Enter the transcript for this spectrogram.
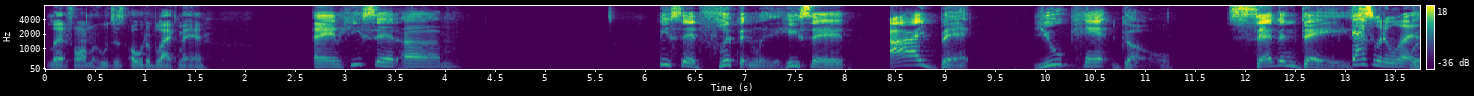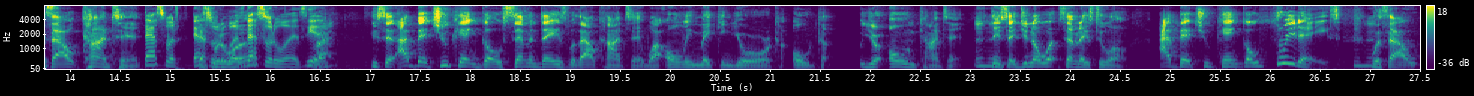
Lead Farmer, who's this older black man, and he said, um, he said flippantly, he said, "I bet you can't go seven days. That's what it was. without content. That's what. That's, what, it was. That's what it was. Yeah. Right. He said, "I bet you can't go seven days without content while only making your old your own content." Mm-hmm. They said, "You know what? Seven days too long. I bet you can't go three days Mm-hmm. without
